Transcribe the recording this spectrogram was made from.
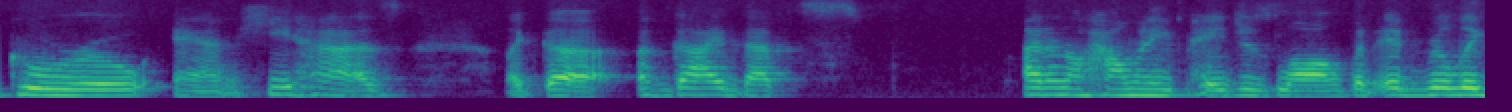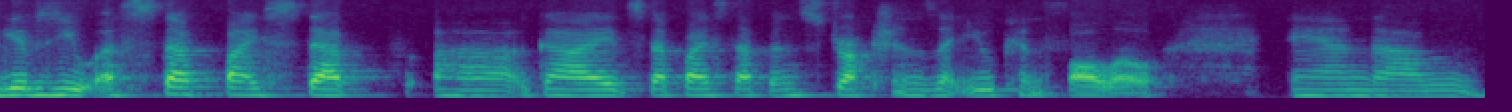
guru, and he has like a, a, guide that's, I don't know how many pages long, but it really gives you a step by step guide, step by step instructions that you can follow. And um,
